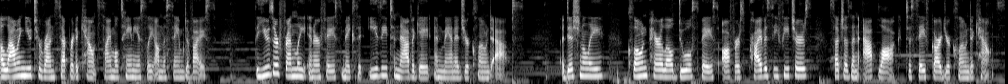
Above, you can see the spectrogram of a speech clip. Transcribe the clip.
allowing you to run separate accounts simultaneously on the same device. The user friendly interface makes it easy to navigate and manage your cloned apps. Additionally, Clone Parallel Dual Space offers privacy features such as an app lock to safeguard your cloned accounts.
